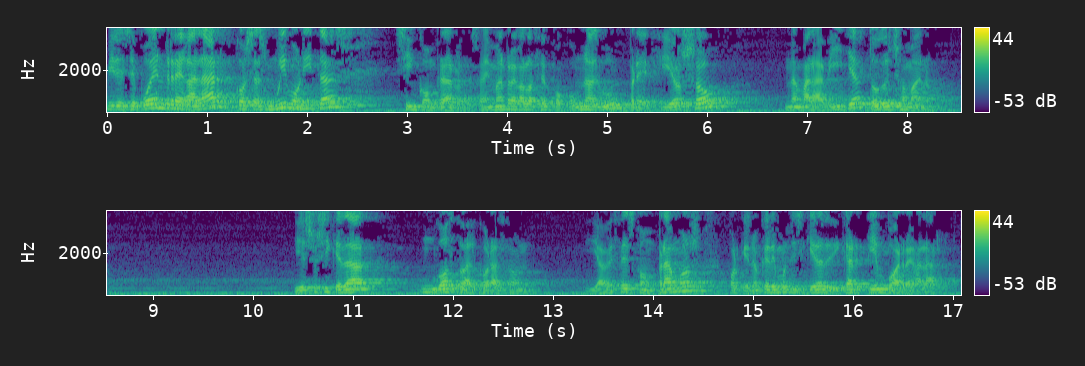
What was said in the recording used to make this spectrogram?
Mire, se pueden regalar cosas muy bonitas sin comprarlas. A mí me han regalado hace poco un álbum precioso una maravilla, todo hecho a mano. Y eso sí que da un gozo al corazón. Y a veces compramos porque no queremos ni siquiera dedicar tiempo a regalar.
